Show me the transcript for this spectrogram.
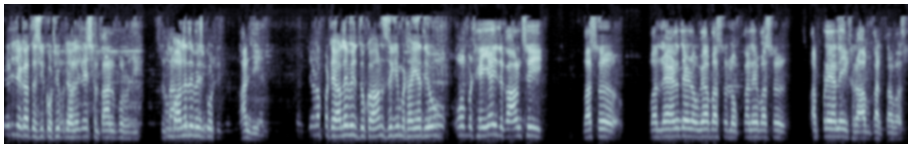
ਕਿਹੜੀ ਜਗ੍ਹਾ ਤੇ ਸੀ ਕੋਠੀ ਪਟਿਆਲੇ? ਦੇ ਸੁਲਤਾਨਪੁਰ ਜੀ। ਅੰਬਾਲੇ ਦੇ ਵਿੱਚ ਕੋਠੀ ਹਾਂਜੀ ਹਾਂਜੀ। ਜਿਹੜਾ ਪਟਿਆਲੇ ਵਿੱਚ ਦੁਕਾਨ ਸੀਗੀ ਮਠਾਈਆਂ ਦੀ ਉਹ? ਮਠਿਆਈਆਂ ਦੀ ਦੁਕਾਨ ਸੀ। ਬਸ ਬਸ ਲੈਣ ਦੇਣ ਹੋ ਗਿਆ ਬਸ ਲੋਕਾਂ ਨੇ ਬਸ ਆਪਣਿਆਂ ਨੇ ਹੀ ਖਰਾਬ ਕਰਤਾ ਬਸ।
